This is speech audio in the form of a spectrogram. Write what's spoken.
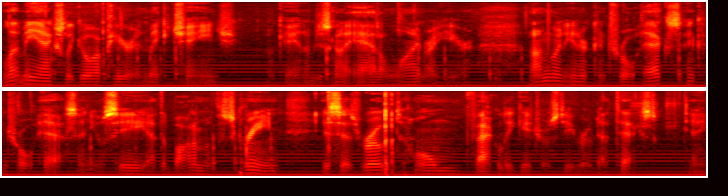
Let me actually go up here and make a change. Okay, and I'm just going to add a line right here. I'm going to enter control X and control S and you'll see at the bottom of the screen it says wrote to home faculty gaitros d Okay,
